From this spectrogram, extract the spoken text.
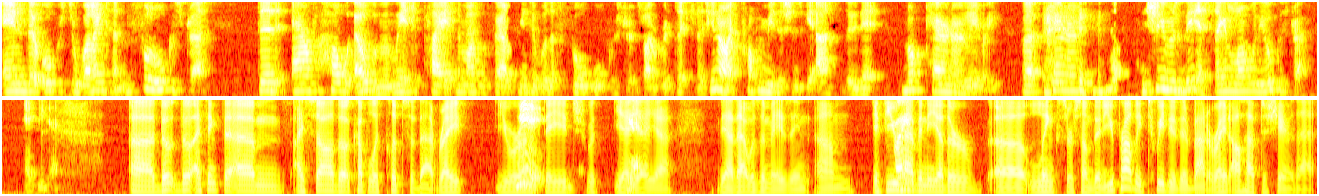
and the Orchestra Wellington full orchestra did our whole album, and we had to play at the Michael Fowler Centre with a full orchestra. It's like ridiculous. You know, like proper musicians get asked to do that. Not Karen O'Leary, but Karen O'Leary, and she was there singing along with the orchestra. Happy days. Uh, though, though I think that um, I saw the, a couple of clips of that. Right, you were on stage with yeah, Yeah. yeah, yeah, yeah. That was amazing. Um, if you Right. have any other uh, links or something, you probably tweeted about it, right? I'll have to share that.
